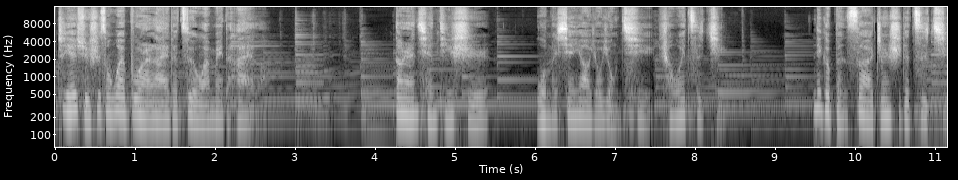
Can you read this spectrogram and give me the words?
这也许是从外部而来的最完美的爱了。当然，前提是我们先要有勇气成为自己，那个本色而真实的自己，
